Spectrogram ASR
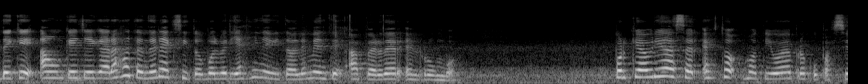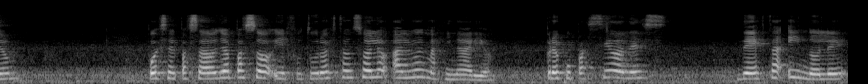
de que aunque llegaras a tener éxito, volverías inevitablemente a perder el rumbo. ¿Por qué habría de ser esto motivo de preocupación? Pues el pasado ya pasó y el futuro es tan solo algo imaginario. Preocupaciones de esta índole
